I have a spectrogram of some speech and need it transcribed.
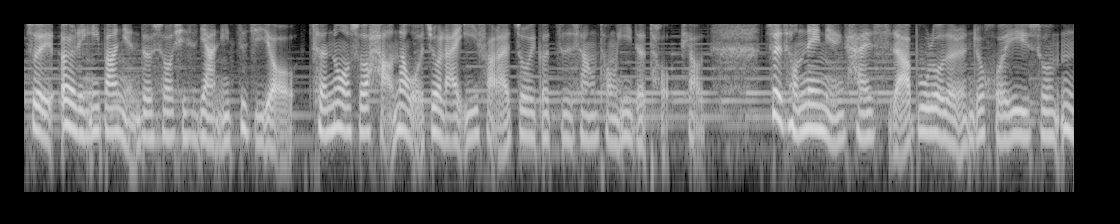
所以，二零一八年的时候，其实亚尼自己有承诺说：“好，那我就来依法来做一个智商同意的投票。”所以从那一年开始啊，部落的人就回忆说：“嗯，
